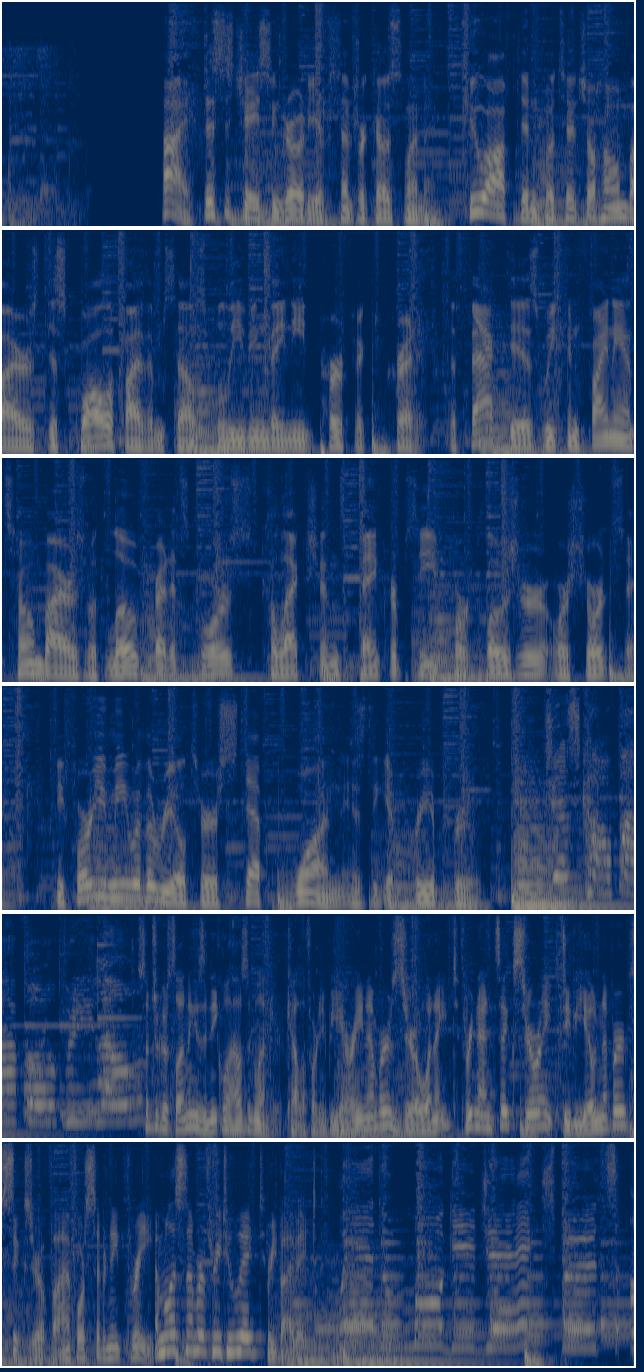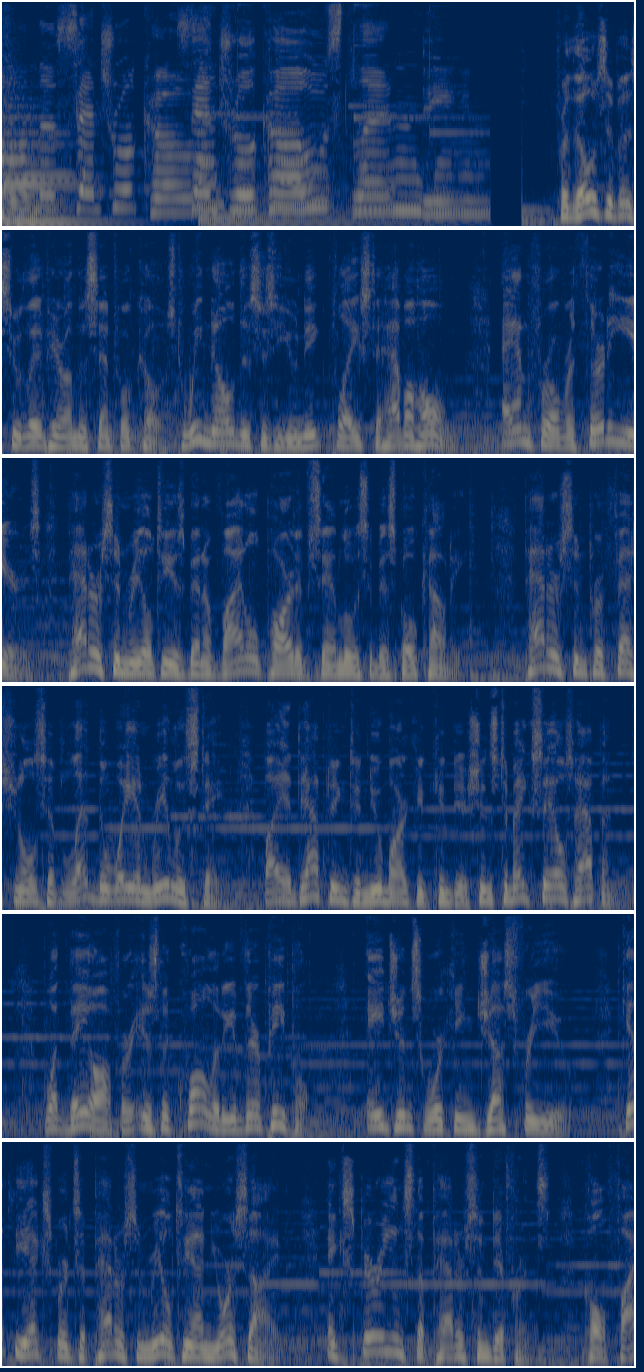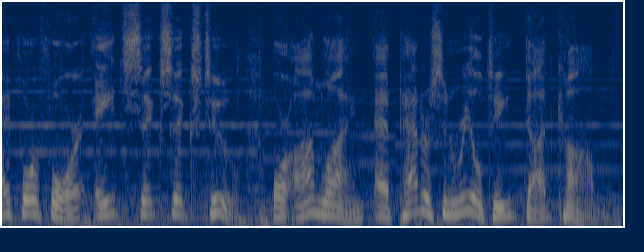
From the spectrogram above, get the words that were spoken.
Hi, this is Jason Grody of Central Coast Lending. Too often, potential home buyers disqualify themselves believing they need perfect credit. The fact is, we can finance home buyers with low credit scores, collections, bankruptcy, foreclosure, or short sale. Before you meet with a realtor, step one is to get pre approved. Just call 543 Loan. Central Coast Lending is an equal housing lender. California BRE number 018 39608. DBO number 605 4783. MLS number 328 358. We're the mortgage experts on the Central Coast. Central Coast Lending. For those of us who live here on the Central Coast, we know this is a unique place to have a home. And for over 30 years, Patterson Realty has been a vital part of San Luis Obispo County. Patterson professionals have led the way in real estate by adapting to new market conditions to make sales happen. What they offer is the quality of their people, agents working just for you. Get the experts at Patterson Realty on your side. Experience the Patterson difference. Call 544 8662 or online at pattersonrealty.com.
